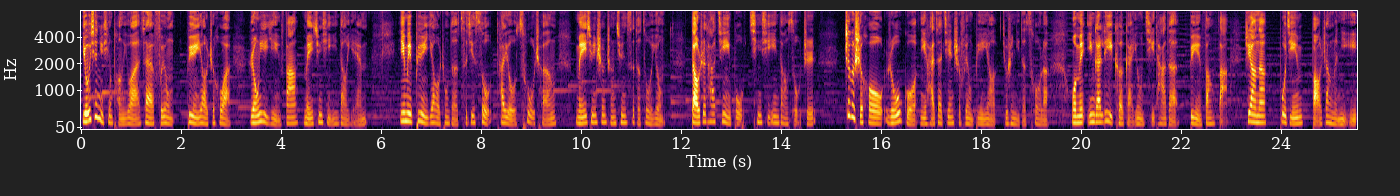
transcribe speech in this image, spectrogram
有一些女性朋友啊，在服用避孕药之后啊，容易引发霉菌性阴道炎，因为避孕药中的雌激素它有促成霉菌生成菌丝的作用，导致它进一步侵袭阴道组织。这个时候，如果你还在坚持服用避孕药，就是你的错了。我们应该立刻改用其他的避孕方法，这样呢，不仅保障了你，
